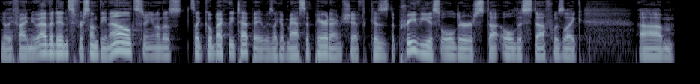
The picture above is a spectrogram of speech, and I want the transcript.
you know they find new evidence for something else, or you know those. It's like Gobekli Tepe was like a massive paradigm shift because the previous older stuff, oldest stuff was like, um,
